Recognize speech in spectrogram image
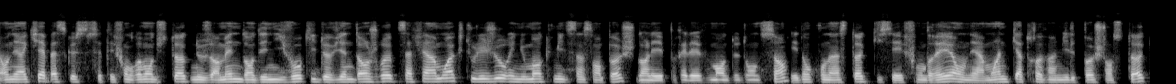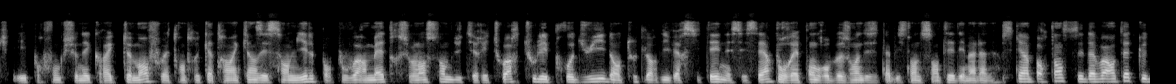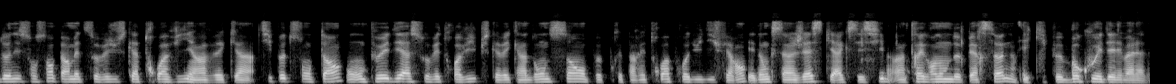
On est inquiet parce que cet effondrement du stock nous emmène dans des niveaux qui deviennent dangereux. Ça fait un mois que tous les jours, il nous manque 1500 poches dans les prélèvements de dons de sang. Et donc, on a un stock qui s'est effondré. On est à moins de 80 000 poches en stock. Et pour fonctionner correctement, il faut être entre 95 et 100 000 pour pouvoir mettre sur l'ensemble du territoire tous les produits dans toute leur diversité nécessaires pour répondre aux besoins des établissements de santé et des malades. Ce qui est important, c'est d'avoir en tête que donner son sang permet de sauver jusqu'à trois vies. Hein. Avec un petit peu de son temps, on peut aider à sauver trois vie puisqu'avec un don de sang, on peut préparer trois produits différents. Et donc, c'est un geste qui est accessible à un très grand nombre de personnes et qui peut beaucoup aider les malades.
